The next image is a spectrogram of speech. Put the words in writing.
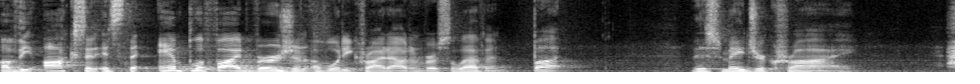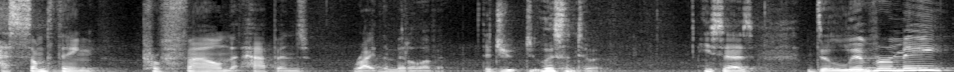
of the oxen. It's the amplified version of what he cried out in verse 11. But this major cry has something profound that happens right in the middle of it. Did you listen to it? He says, Deliver me,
